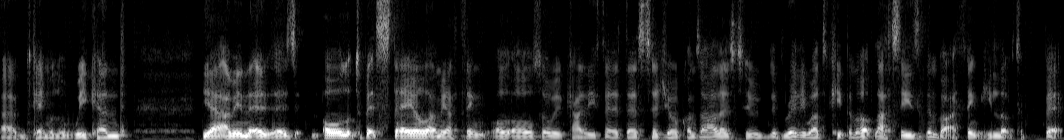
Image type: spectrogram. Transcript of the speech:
um, game on the weekend yeah, I mean, it's all looked a bit stale. I mean, I think also with Cadiz, there, there's Sergio Gonzalez, who did really well to keep them up last season, but I think he looked a bit,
